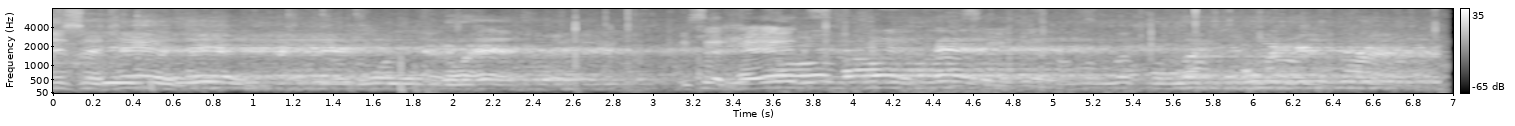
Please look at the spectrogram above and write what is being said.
is a head. Go ahead. He said heads? Let the left point here, friend.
